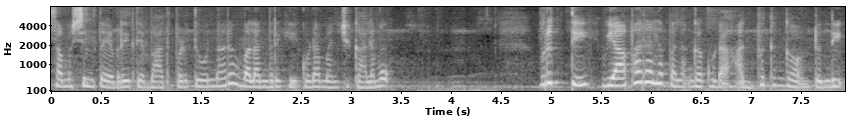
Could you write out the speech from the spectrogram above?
సమస్యలతో ఎవరైతే బాధపడుతూ ఉన్నారో వాళ్ళందరికీ కూడా మంచి కాలము. వృత్తి వ్యాపారాల పరంగా కూడా అద్భుతంగా ఉంటుంది.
